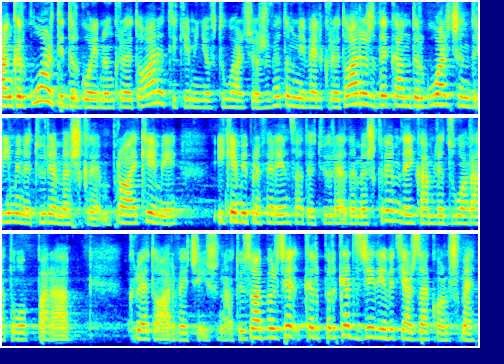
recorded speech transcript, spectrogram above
kanë kërkuar t'i dërgojnë nënkryetarët, i kemi njoftuar që është vetëm nivel kryetarësh dhe kanë dërguar qëndrimin e tyre me shkrim. Pra e kemi, i kemi preferencat e tyre edhe me shkrim dhe i kam lexuar ato para kryetarëve që ishin aty. Sa përket zgjedhjeve të jashtëzakonshme.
